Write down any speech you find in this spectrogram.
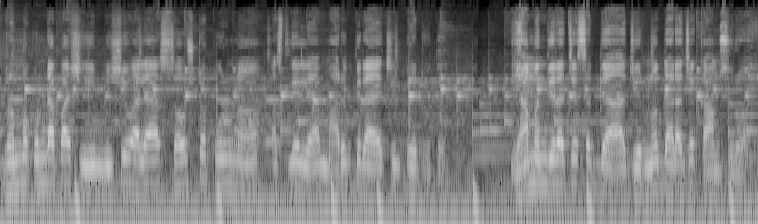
ब्रह्मकुंडापाशी मिशीवाल्या सौष्ठपूर्ण असलेल्या मारुतीरायाची भेट होते. ह्या मंदिराचे सध्या जीर्णोद्धाराचे काम सुरू आहे.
